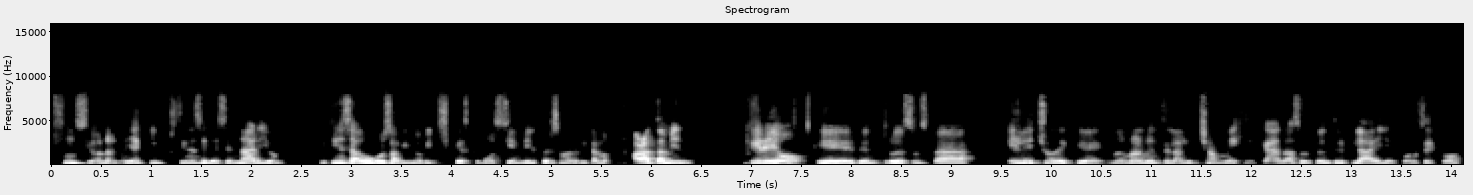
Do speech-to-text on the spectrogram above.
funciona, ¿no? Y aquí pues, tienes el escenario y tienes a Hugo Sabinovich, que es como 100 mil personas gritando. Ahora, también creo que dentro de eso está el hecho de que normalmente la lucha mexicana, sobre todo en AAA y el Consejo,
